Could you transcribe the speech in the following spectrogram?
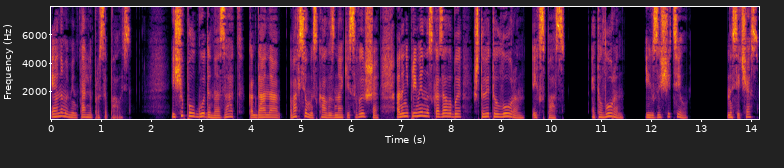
и она моментально просыпалась. Еще полгода назад, когда она во всем искала знаки свыше, она непременно сказала бы, что это Лорен их спас. Это Лорен их защитил. Но сейчас,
